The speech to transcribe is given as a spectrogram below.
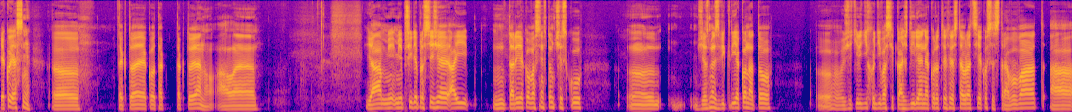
jako jasně, uh, tak to je jako, tak, tak to je, no, ale já, mně, přijde prostě, že aj hm, tady jako vlastně v tom Česku, uh, že jsme zvyklí jako na to, uh, že ti lidi chodí vlastně každý den jako do těch restaurací jako se stravovat a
